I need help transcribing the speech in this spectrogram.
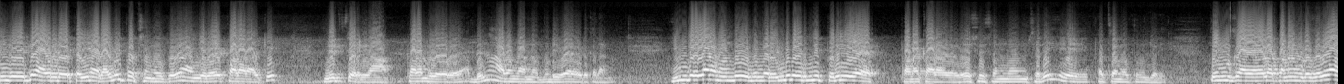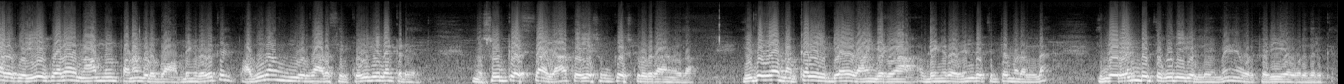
இன்றைக்கு அவருடைய பையன் ரவி பச்சைமுத்துவை அங்கே வேட்பாளராக்கி நிறுத்திடலாம் பெரம்பலூர் அப்படின்னு அவங்க அந்த முடிவை எடுக்கிறாங்க. இங்கெல்லாம் வந்து இவங்க ரெண்டு பேருமே பெரிய பணக்காரர்கள் ஏசி சங்கமும் சரி பச்சைமுத்துவும் சரி. திமுக எவ்வளோ பணம் கொடுக்குதோ அதுக்கு ஈக்குவலாக நாமளும் பணம் கொடுப்போம் அப்படிங்கிறதுக்கு அதுதான் உங்களுக்கு அரசியல் கொள்கையெல்லாம் கிடையாது. இந்த சூட்கேஸ் தான் யார் பெரிய சூட்கேஸ் கொடுக்குறாங்க தான். இதுவே மக்களை எப்படியாவது வாங்கிடலாம் அப்படிங்கிற ரெண்டு திட்டமிடலில் இந்த ரெண்டு தொகுதிகள்லையுமே ஒரு பெரிய ஒரு இது இருக்குது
